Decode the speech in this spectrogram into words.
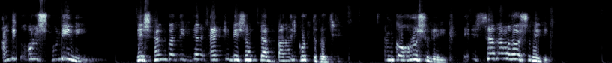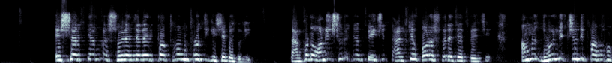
আমি কখনো শুনিনি যে সাংবাদিকদের অ্যাক্টিভেশন কার্ড বাতিল করতে হয়েছে। আমি কখনো শুনিনি। এরশাদ আমলেও শুনিনি। এরশাদকে আমরা স্বৈরাচারের প্রথম প্রতীক হিসেবে ধরি। তারপরে অনেক স্বৈরাচার পেয়েছি, তার চেয়েও বড় স্বৈরাচার পেয়েছি। আমরা ধরে নিচ্ছি উনি প্রথম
